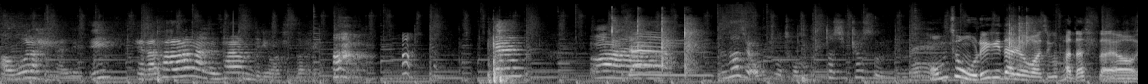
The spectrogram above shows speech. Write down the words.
어 뭐라 해야 되지? 제가 사랑하는 사람들이 왔어요. 짠! 와. 사실 엄청 전부터 시켰었는데. 엄청 오래 기다려가지고 받았어요.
